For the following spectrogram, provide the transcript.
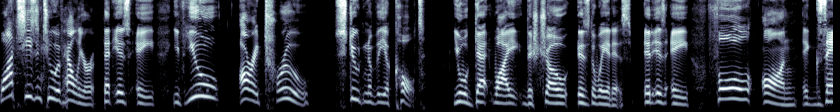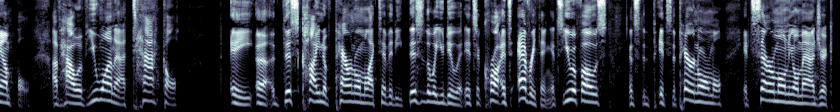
watch season two of Hellier. That is a if you are a true student of the occult, you will get why the show is the way it is. It is a full on example of how if you want to tackle a uh, this kind of paranormal activity, this is the way you do it. It's a cro- it's everything. It's UFOs, it's the it's the paranormal, it's ceremonial magic,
